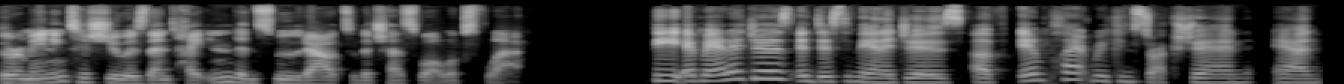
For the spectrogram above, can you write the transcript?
The remaining tissue is then tightened and smoothed out so the chest wall looks flat. The advantages and disadvantages of implant reconstruction and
